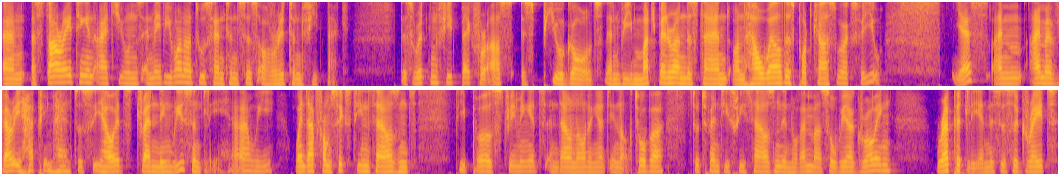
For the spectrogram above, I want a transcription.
um, a star rating in iTunes and maybe one or two sentences of written feedback. This written feedback for us is pure gold. Then we much better understand on how well this podcast works for you. Yes, I'm I'm a very happy man to see how it's trending recently. Uh, we went up from 16,000 people streaming it and downloading it in October to 23,000 in November. So we are growing rapidly, and this is a great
